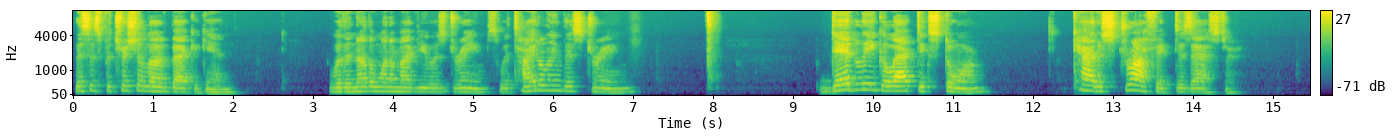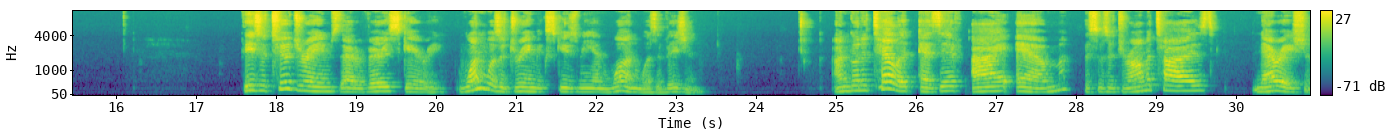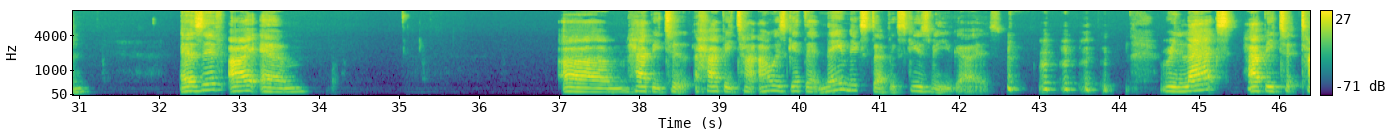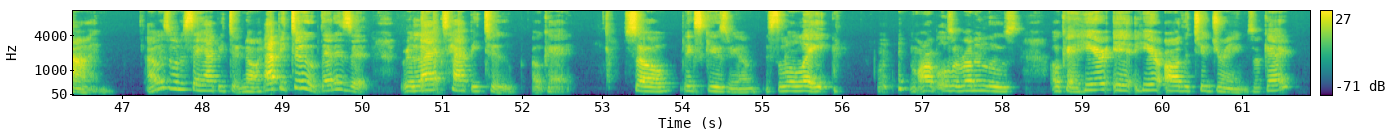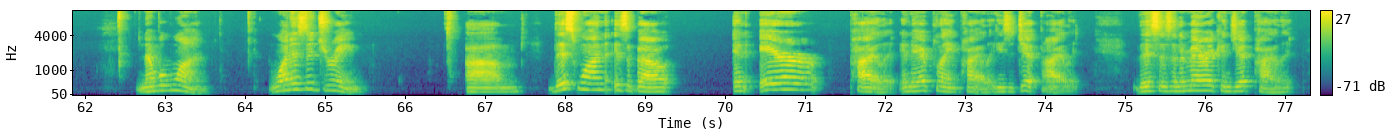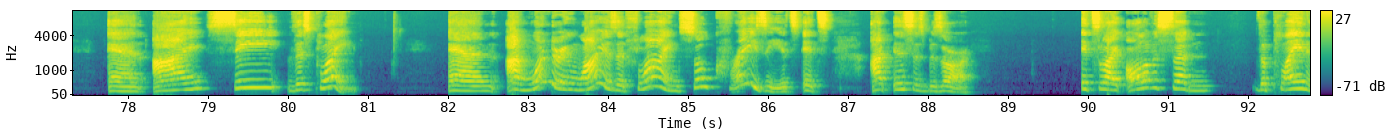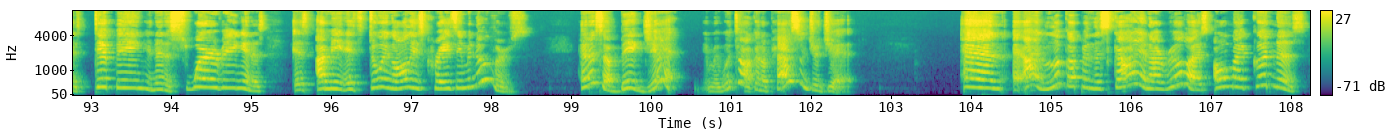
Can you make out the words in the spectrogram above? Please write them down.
This is Patricia Love back again with another one of my viewers' dreams. We're titling this dream Deadly Galactic Storm Catastrophic Disaster. These are two dreams that are very scary. One was a dream, excuse me, and one was a vision. I'm going to tell it as if I am, this is a dramatized narration, as if I am um happy to happy time i always get that name mixed up excuse me you guys relax happy to time I always want to say happy tube. No, happy tube. That is it. Relax, happy tube. Okay. So, excuse me. I'm, it's a little late. Marbles are running loose. Okay, here it here are the two dreams, okay? Number 1. One is a dream. Um this one is about an air pilot, an airplane pilot. He's a jet pilot. This is an American jet pilot and I see this plane and I'm wondering why is it flying so crazy? It's it's I, this is bizarre. It's like all of a sudden the plane is dipping and then it's swerving and it's is I mean it's doing all these crazy maneuvers. And it's a big jet. I mean, we're talking a passenger jet. And I look up in the sky and I realize, oh my goodness,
